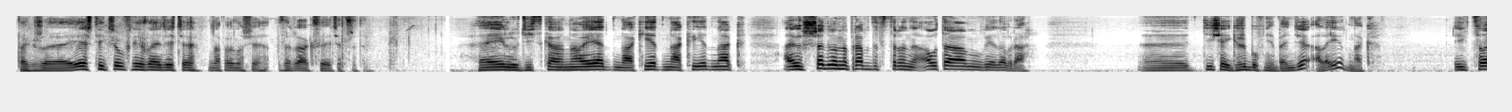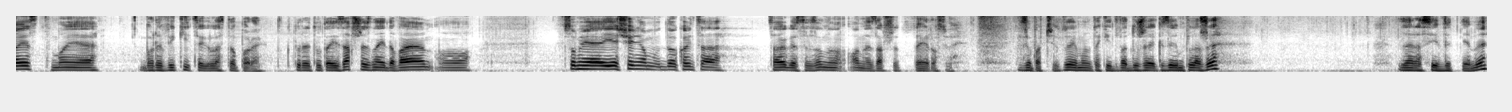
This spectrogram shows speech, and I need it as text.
Także jeśli grzybów nie znajdziecie, na pewno się zrelaksujecie przy tym. Hej ludziska, no jednak, jednak, jednak, a już szedłem naprawdę w stronę auta, mówię dobra, yy, dzisiaj grzybów nie będzie, ale jednak. I co jest moje borewyki ceglaste opory, które tutaj zawsze znajdowałem o, w sumie jesienią do końca całego sezonu, one zawsze tutaj rosły. Zobaczcie, tutaj mam takie dwa duże egzemplarze, zaraz je wytniemy,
